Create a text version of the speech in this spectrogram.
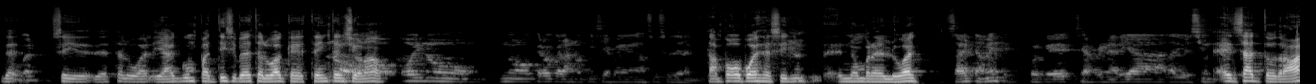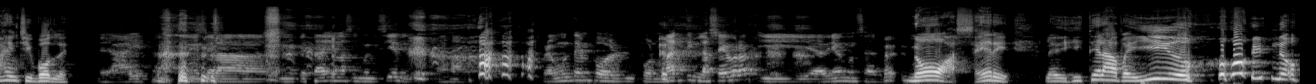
de este De- lugar. sí, de, este lugar. Y algún partícipe de este lugar que esté intencionado. No, hoy no, no creo que las noticias vengan a suceder aquí. Tampoco puedes decir el nombre del lugar. Exactamente, porque se arruinaría la diversión. Exacto, trabaja en Chipotle. Eh, Ahí está, en el, de la- en el que está ahí en la 57. Ajá. Pregunten por, por Martín La Cebra y Adrián González. No, a Cere. Le dijiste el apellido. No.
